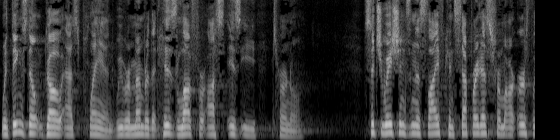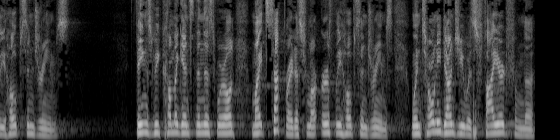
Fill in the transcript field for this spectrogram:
When things don't go as planned, we remember that His love for us is eternal. Situations in this life can separate us from our earthly hopes and dreams. Things we come against in this world might separate us from our earthly hopes and dreams. When Tony Dungy was fired from the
